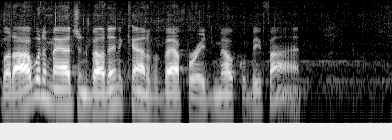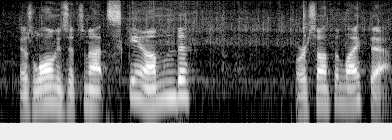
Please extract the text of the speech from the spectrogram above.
but I would imagine about any kind of evaporated milk would be fine. As long as it's not skimmed or something like that.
